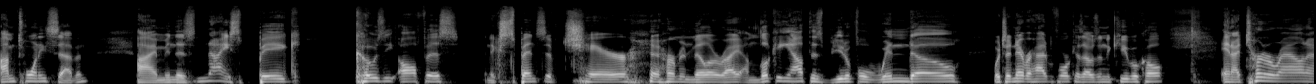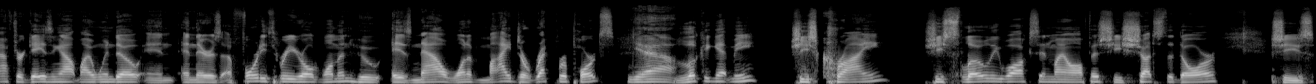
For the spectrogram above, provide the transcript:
I'm 27. I'm in this nice, big, cozy office, an expensive chair, Herman Miller, right? I'm looking out this beautiful window, which I never had before because I was in the cubicle. And I turn around after gazing out my window, and and there's a 43 year old woman who is now one of my direct reports. Yeah, looking at me. She's crying. She slowly walks in my office. She shuts the door. She's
